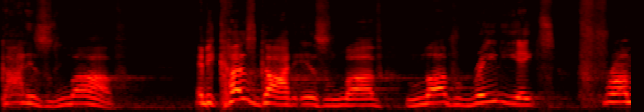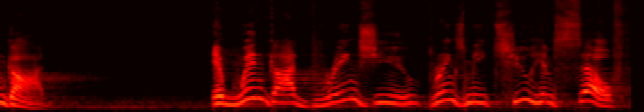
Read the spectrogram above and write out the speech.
God is love. And because God is love, love radiates from God. And when God brings you, brings me to himself,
